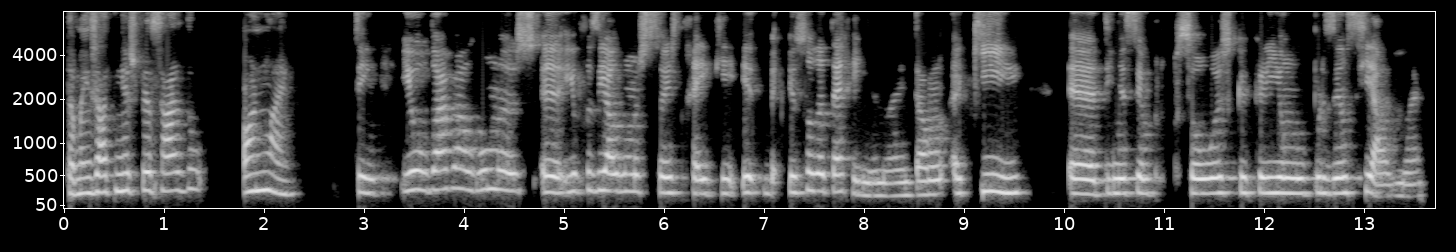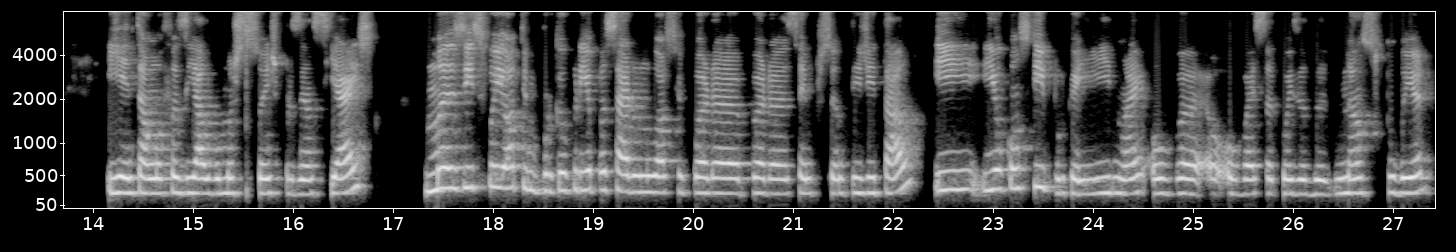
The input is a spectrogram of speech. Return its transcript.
também já tinhas pensado online? Sim, eu dava algumas, eh, eu fazia algumas sessões de reiki, eu sou da terrinha, não é? Então aqui uh, tinha sempre pessoas que queriam o presencial, não é? E então eu fazia algumas sessões presenciais, mas isso foi ótimo porque eu queria passar o negócio para, para 100% digital e, e eu consegui, porque aí, não é? Houve, houve essa coisa de não se poder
